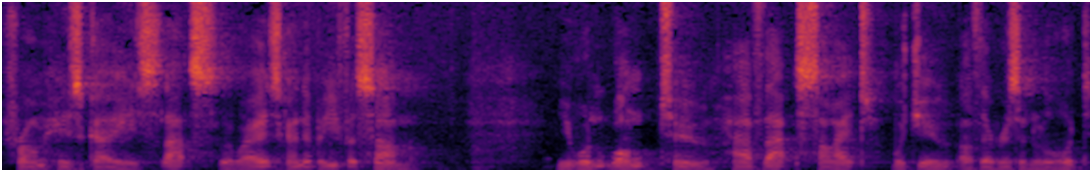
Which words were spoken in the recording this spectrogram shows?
from his gaze. That's the way it's going to be for some. You wouldn't want to have that sight, would you, of the risen Lord?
